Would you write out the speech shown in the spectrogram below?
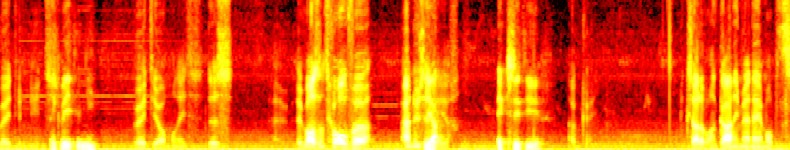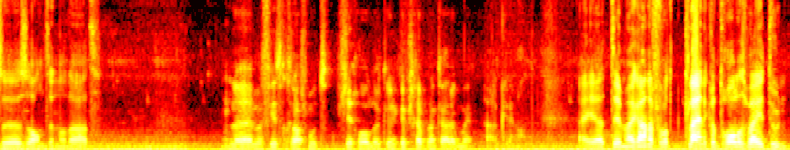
Weet u niet. Ik weet het niet. Weet u allemaal niet. Dus, u was aan het golven en u zit Ja. hier. Ik zit hier. Oké. Ik zou de brancard niet meenemen op het eh, zand inderdaad. Nee, maar via het gras moet op zich wel lukken. Ik heb schep elkaar ook mee. Oké man. Hey, eh, Tim, wij gaan even wat kleine controles bij je doen.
